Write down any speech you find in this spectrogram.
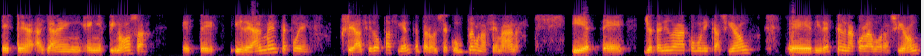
este, allá en, en Espinosa. Este, y realmente, pues, se ha sido paciente, pero hoy se cumple una semana. Y este, yo he tenido una comunicación eh, directa y una colaboración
